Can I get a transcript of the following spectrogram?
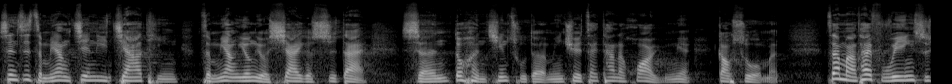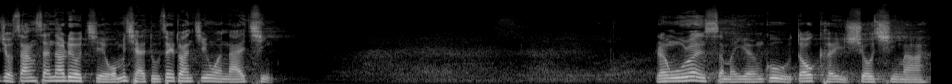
甚至怎么样建立家庭，怎么样拥有下一个世代，神都很清楚的明确在他的话语面告诉我们。在马太福音十九章三到六节，我们一起来读这段经文，来，请。人无论什么缘故都可以休妻吗？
